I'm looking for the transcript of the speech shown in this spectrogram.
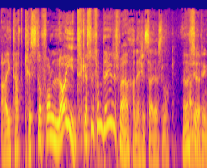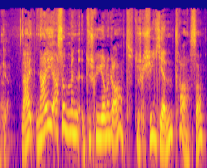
Har jeg tatt Christopher Lloyd? Hva syns du om det, Ismael? Han er ikke seriøs nok. Han ikke-. Nei, nei, altså, men du skulle gjøre noe annet. Du skulle ikke gjenta. sant?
